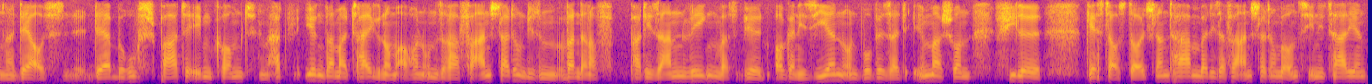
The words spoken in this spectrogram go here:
der aus der Berufssparte eben kommt, hat irgendwann mal teilgenommen, auch an unserer Veranstaltung, diesem Wandern auf Partisanenwegen, was wir organisieren und wo wir seit immer schon viele Gäste aus Deutschland haben bei dieser Veranstaltung bei uns in Italien.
